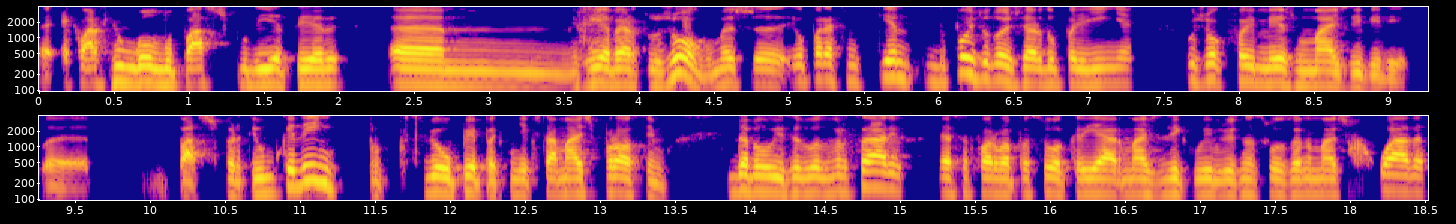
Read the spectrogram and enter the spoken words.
Uh, é claro que um golo do Passos podia ter um, reaberto o jogo, mas uh, eu parece-me que depois do 2-0 do Palhinha, o jogo foi mesmo mais dividido. Uh, Passos partiu um bocadinho, porque percebeu o Pepa que tinha que estar mais próximo da baliza do adversário, dessa forma passou a criar mais desequilíbrios na sua zona mais recuada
